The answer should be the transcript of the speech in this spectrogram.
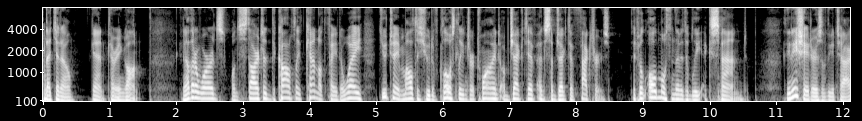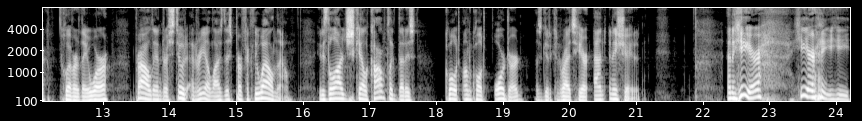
But, you know, again, carrying on. In other words, once started, the conflict cannot fade away due to a multitude of closely intertwined objective and subjective factors. It will almost inevitably expand. The initiators of the attack, whoever they were, probably understood and realized this perfectly well now. It is the large scale conflict that is quote unquote ordered, as Girkin writes here, and initiated. And here, here he, he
